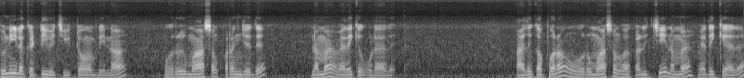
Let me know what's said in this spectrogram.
துணியில் கட்டி வச்சுக்கிட்டோம் அப்படின்னா ஒரு மாதம் குறைஞ்சது நம்ம விதைக்கக்கூடாது. அதுக்கப்புறம் ஒரு மாதம் கழித்து நம்ம விதைக்க அதை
